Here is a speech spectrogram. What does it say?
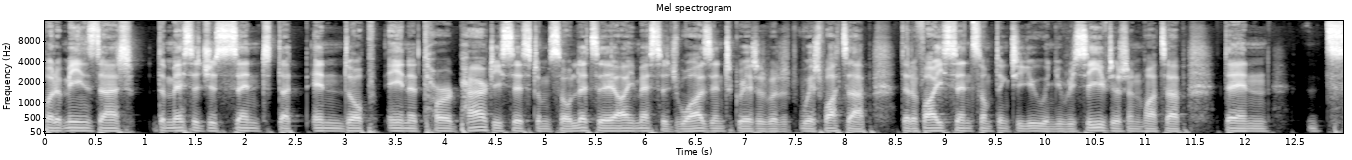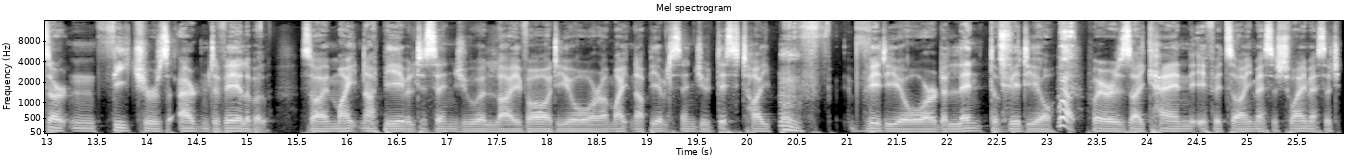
but it means that the messages sent that end up in a third party system. So let's say iMessage was integrated with, with WhatsApp, that if I send something to you and you received it in WhatsApp, then certain features aren't available. So I might not be able to send you a live audio or I might not be able to send you this type of video or the length of video. Well- whereas I can if it's iMessage to iMessage.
